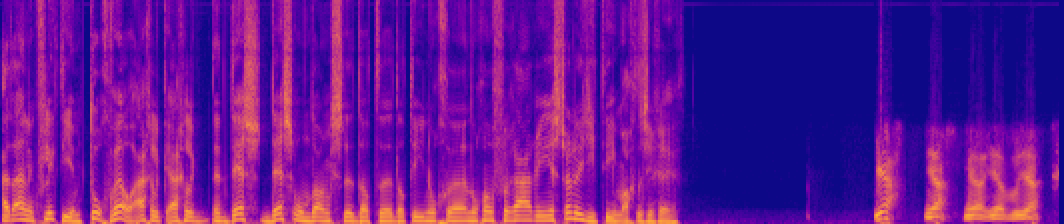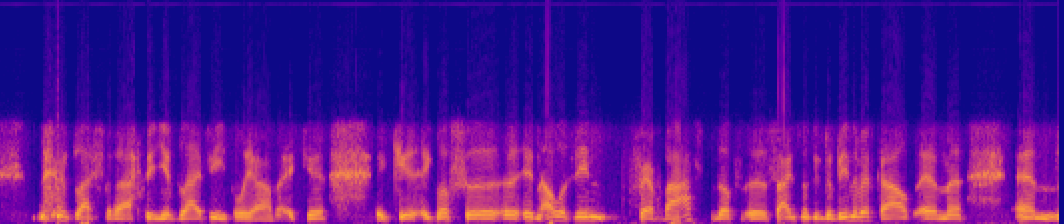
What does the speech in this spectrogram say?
Uiteindelijk flikt hij hem toch wel. Eigenlijk, eigenlijk des, desondanks dat, uh, dat hij nog, nog een Ferrari strategy team achter zich heeft. Ja, ja, ja, ja, ja. Het blijft Ferrari, je blijft Italianen. Ik, ik, ik was in alle zin verbaasd dat uh, Sainz natuurlijk naar binnen werd gehaald en, uh, en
